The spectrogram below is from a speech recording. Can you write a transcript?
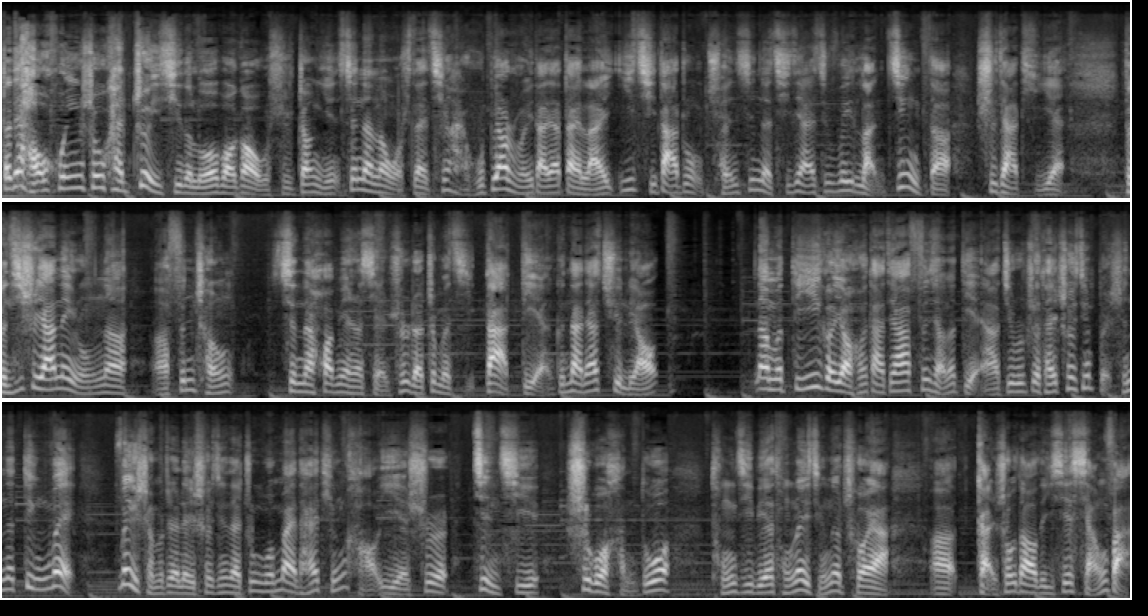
大家好，欢迎收看这一期的萝卜报告，我是张银。现在呢，我是在青海湖边上为大家带来一汽大众全新的旗舰 SUV 揽境的试驾体验。本期试驾内容呢，啊，分成现在画面上显示的这么几大点，跟大家去聊。那么第一个要和大家分享的点啊，就是这台车型本身的定位。为什么这类车型在中国卖的还挺好？也是近期试过很多同级别、同类型的车呀，啊，感受到的一些想法。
